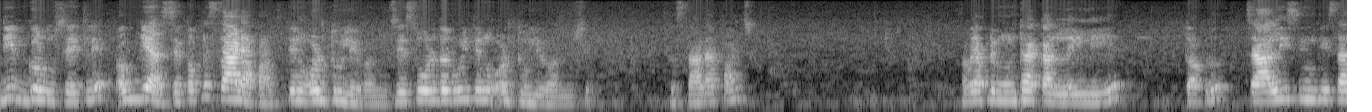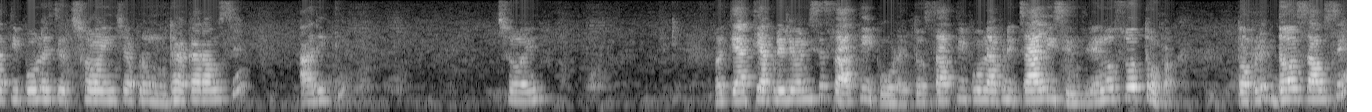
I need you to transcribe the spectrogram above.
ડીપ ગળું છે એટલે અગિયાર છે. તો આપણે સાડા પાંચ, તેનું અડધું લેવાનું. જે શોલ્ડર હોય તેનું અડધું લેવાનું છે. તો સાડા પાંચ હવે આપણે મૂંઢાકાર લઈ લઈએ. તો આપણું ચાલીસ ઇંચ સાતી પહોળાઈ છે, છ ઇંચ આપણો મૂંઢાકાર આવશે. આ રીતે છ ઇંચ. હવે ત્યાંથી આપણે લેવાની છે સાતી પહોળાઈ તો સાતી પહોળાઈ આપણી ચાલીસ ઇંચ, એનો ચોથો ભાગ. તો આપણે દસ આવશે.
